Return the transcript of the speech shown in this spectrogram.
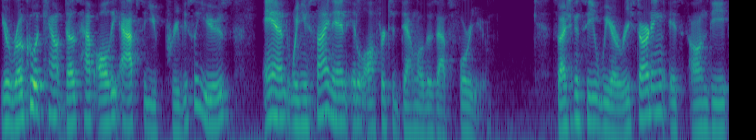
your Roku account does have all the apps that you've previously used. And when you sign in, it'll offer to download those apps for you. So as you can see, we are restarting. It's on the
